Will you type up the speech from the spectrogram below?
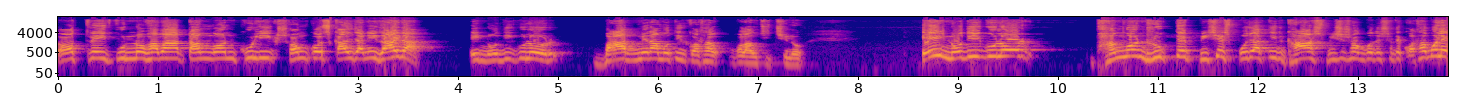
অত্রেই পূর্ণভাবা, টাঙ্গন, কুলিক সংকোচ কালজানি, রায়রা, এই নদীগুলোর বাঁধ মেরামতির কথা বলা উচিত ছিল। এই নদীগুলোর ভাঙ্গন রুখতে বিশেষ প্রজাতির ঘাস বিশেষজ্ঞদের সাথে কথা বলে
